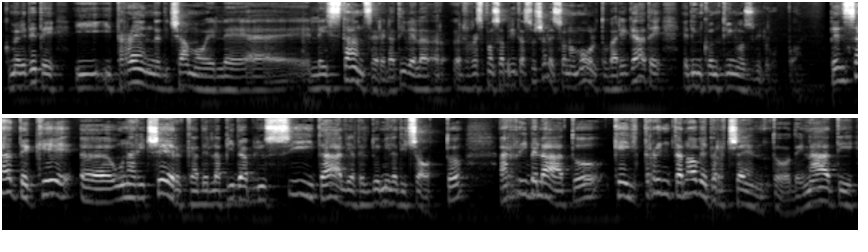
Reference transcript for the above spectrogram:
come vedete, i, i trend diciamo, e le, eh, le, istanze relative alla responsabilità sociale sono molto variegate ed in continuo sviluppo. Pensate che eh, una ricerca della PwC Italia del 2018 ha rivelato che il 39% dei nati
